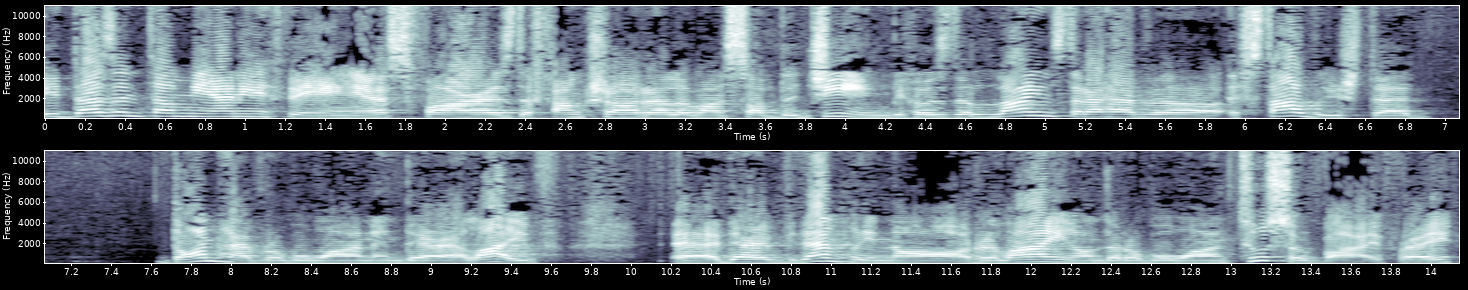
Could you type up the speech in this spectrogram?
it doesn't tell me anything as far as the functional relevance of the gene because the lines that I have uh, established that don't have ROBO1 and they're alive, uh, they're evidently not relying on the ROBO1 to survive, right?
